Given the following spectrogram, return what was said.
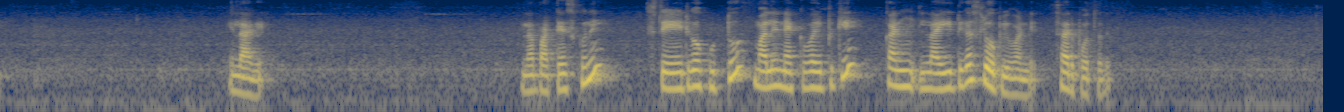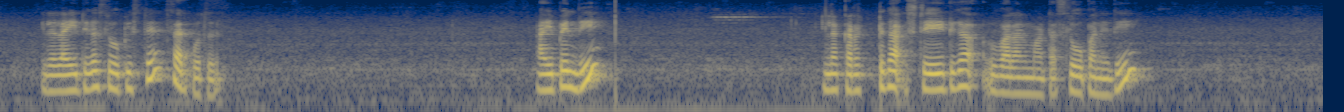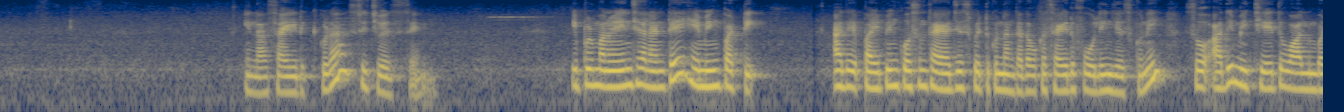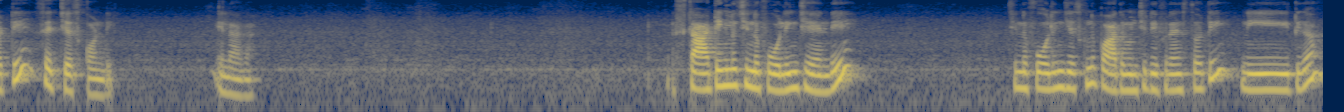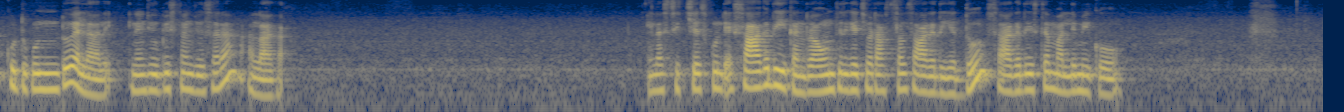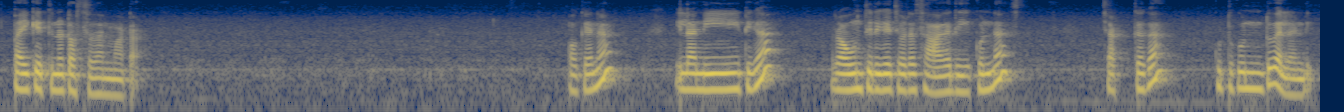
ఇలాగే. ఇలా పట్టేసుకుని స్ట్రేట్గా కుట్టు మళ్ళీ నెక్ వైపుకి కన్ లైట్గా స్లోప్ ఇవ్వండి. సరిపోతుంది. ఇలా లైట్గా స్లోప్ ఇస్తే సరిపోతుంది. అయిపోయింది. ఇలా కరెక్ట్గా స్ట్రేట్గా ఇవ్వాలన్నమాట స్లోప్ అనేది. ఇలా సైడ్కి కూడా స్టిచ్ వేసేయండి. ఇప్పుడు మనం ఏం చేయాలంటే హెమింగ్ పట్టి అదే పైపింగ్ కోసం తయారు చేసి పెట్టుకున్నాం కదా ఒక సైడ్ ఫోల్డింగ్ చేసుకుని సో అది మీ చేతి వాళ్ళని బట్టి సెట్ చేసుకోండి. ఇలాగా. స్టార్టింగ్లో చిన్న ఫోల్డింగ్ చేయండి. చిన్న ఫోల్డింగ్ చేసుకుని పాదం నుంచి డిఫరెన్స్ తోటి నీట్గా కుట్టుకుంటూ వెళ్ళాలి. నేను చూపిస్తాను చూసారా? అలాగా. ఇలా స్టిచ్ చేసుకుంటే సాగదీయకండి. రౌండ్ తిరిగే చోట అస్సలు సాగదీయద్దు. సాగదీస్తే మళ్ళీ మీకు పైకి ఎత్తినట్టు వస్తుంది అనమాట ఓకేనా? ఇలా నీట్గా రౌండ్ తిరిగే చోట సాగదీయకుండా చక్కగా కుట్టుకుంటూ వెళ్ళండి.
